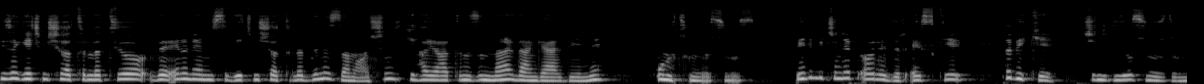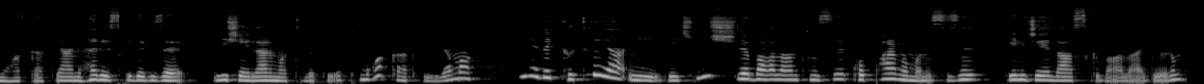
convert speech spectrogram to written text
bize geçmişi hatırlatıyor ve en önemlisi geçmişi hatırladığınız zaman şimdiki hayatınızın nereden geldiğini unutmuyorsunuz. Benim için hep öyledir. Eski tabii ki şimdi diyorsunuzdur muhakkak. Yani her eski de bize iyi şeyler mi hatırlatıyor? Muhakkak değil ama yine de kötü veya iyi geçmişle bağlantınızı koparmamanız sizi geleceğe daha sıkı bağlar diyorum.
